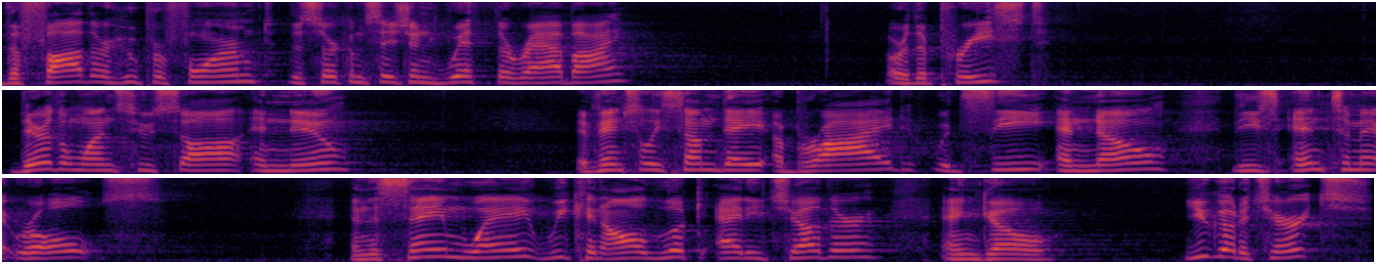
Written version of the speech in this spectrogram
the father who performed the circumcision with the rabbi or the priest. They're the ones who saw and knew. Eventually, someday, a bride would see and know these intimate roles. In the same way, we can all look at each other and go, You go to church,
